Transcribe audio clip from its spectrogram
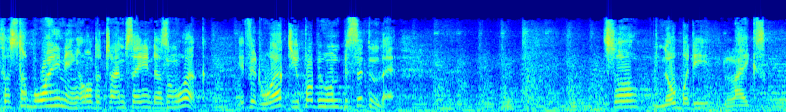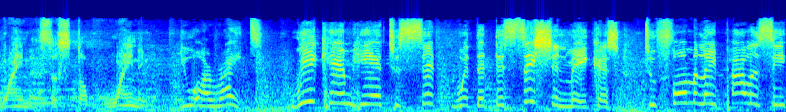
So stop whining all the time saying it doesn't work. If it worked, you probably wouldn't be sitting there. So nobody likes whiners. So stop whining. You are right. We came here to sit with the decision makers to formulate policy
